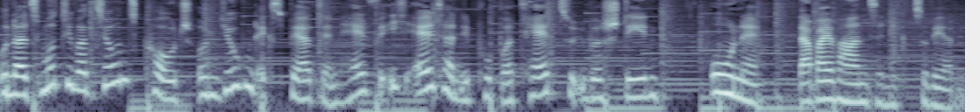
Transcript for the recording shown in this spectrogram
und als Motivationscoach und Jugendexpertin helfe ich Eltern, die Pubertät zu überstehen, ohne dabei wahnsinnig zu werden.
